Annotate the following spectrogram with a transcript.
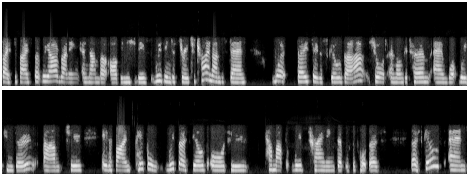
face to face, but we are running a number of initiatives with industry to try and understand what they see the skills are, short and longer term, and what we can do um, to either find people with those skills or to come up with training that will support those those skills and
